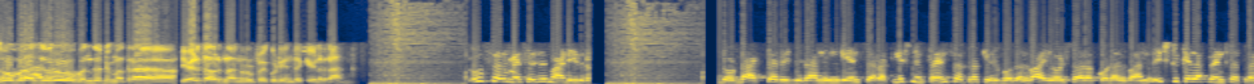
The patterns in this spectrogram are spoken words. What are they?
ಶೋಭರಾಜ್ ಅವರು ಬಂದು ನಿಮ್ಮ ಹತ್ರ ಏಳ್ ಸಾವಿರದ ನಾನ್ನೂರು ರೂಪಾಯಿ ಕೊಡಿ ಅಂತ ಕೇಳಿದ್ರ? ಹ್ಞೂ ಸರ್ ಮೆಸೇಜ್ ಮಾಡಿದ್ರು. ದೊಡ್ಡ ಆಕ್ಟರ್ ಇದ್ದೀರಾ? ನಿಮ್ಗೆ ಏನು ಸರ್ ಅಟ್ಲೀಸ್ಟ್ ನಿಮ್ಮ ಫ್ರೆಂಡ್ಸ್ ಹತ್ರ ಕೇಳ್ಬೋದಲ್ವಾ? ಏಳು ಸಾವಿರ ಕೊಡಲ್ವಾ? ಅಂದ್ರೆ ಇಷ್ಟಕ್ಕೆಲ್ಲ ಫ್ರೆಂಡ್ಸ್ ಹತ್ರ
